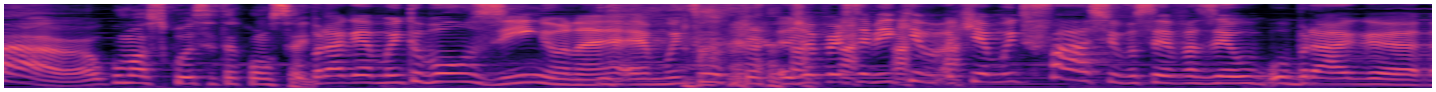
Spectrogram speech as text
Ah, algumas coisas você até consegue. O Braga é muito bonzinho, né? É muito. eu já percebi que, que é muito fácil você fazer o, o Braga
